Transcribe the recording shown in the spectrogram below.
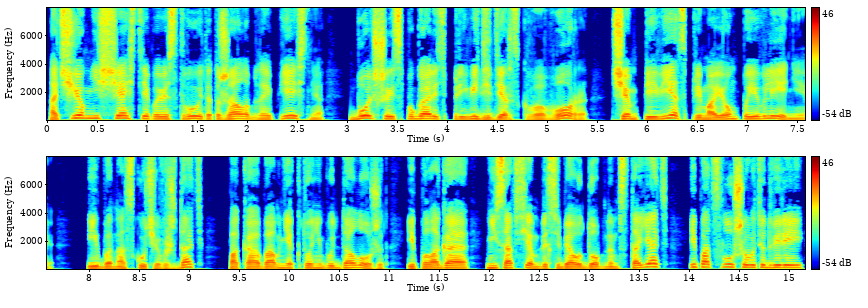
о чьем несчастье повествует эта жалобная песня, больше испугались при виде дерзкого вора, чем певец при моем появлении, ибо, наскучив ждать, пока обо мне кто-нибудь доложит, и, полагая не совсем для себя удобным стоять и подслушивать у дверей,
